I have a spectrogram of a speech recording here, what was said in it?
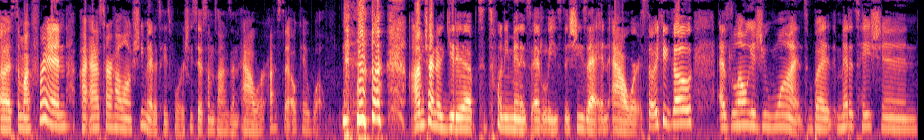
Uh, so my friend, I asked her how long she meditates for. She said sometimes an hour. I said, okay, well, I'm trying to get it up to 20 minutes at least, and she's at an hour. So it could go as long as you want, but meditation,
